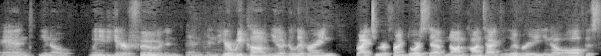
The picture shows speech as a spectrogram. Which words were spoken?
and you know we need to get her food and and and here we come you know delivering right to her front doorstep non-contact delivery you know all this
